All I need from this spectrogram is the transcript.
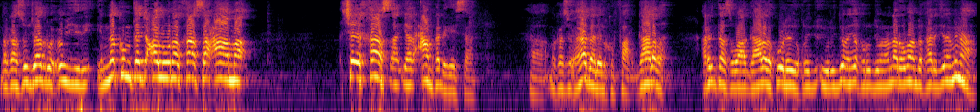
markaasuu jaabir wuxuu yihi inakum tajcaluuna alkhaasa caama. Shay khaas ah yaad caam ka dhigaysaan. Markaasu hada lilkufaar gaalada. Arrintaas waa gaalada kuwa yuriiduuna an yakhrujuu min annar wama bikhaarijina minha.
